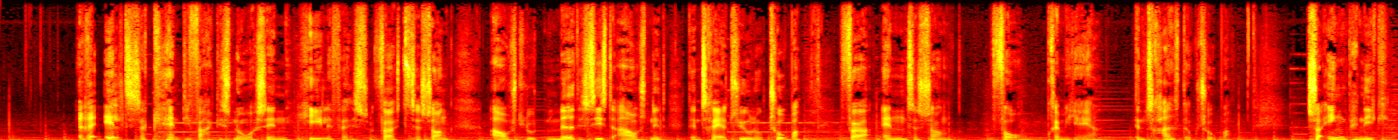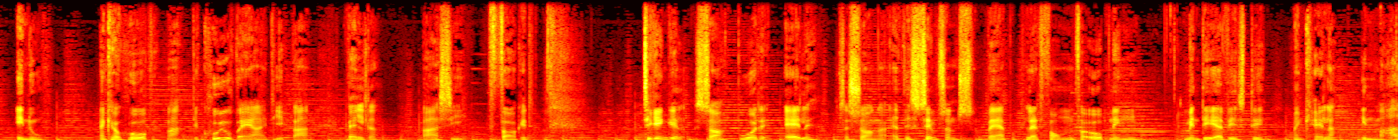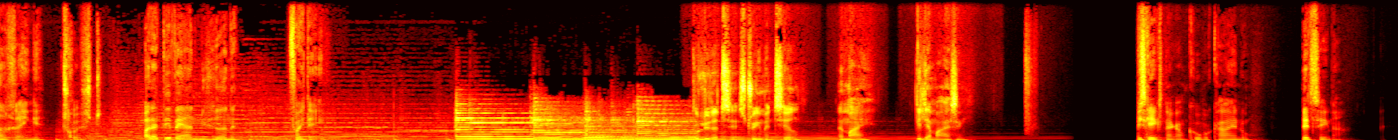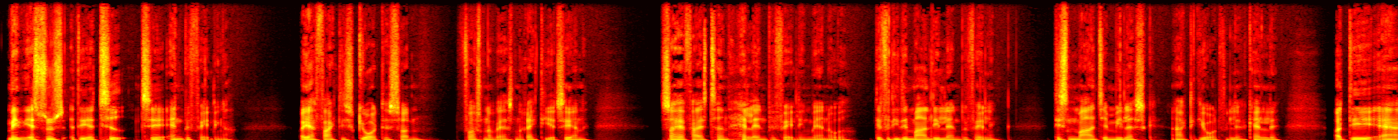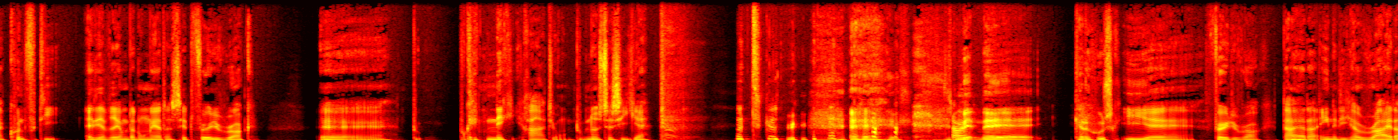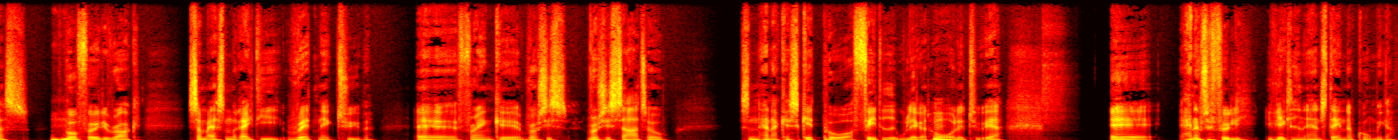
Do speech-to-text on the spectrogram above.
reelt så kan de faktisk nå at sende hele første sæson, afslutte med det sidste afsnit den 23. oktober, før anden sæson får premiere den 30. oktober. Så ingen panik endnu. Man kan jo håbe, var. det kunne jo være, at de ikke bare valgte bare at sige fuck it. Til gengæld så burde alle sæsoner af The Simpsons være på platformen for åbningen, men det er vist det, man kalder en meget ringe trøst. Og lad det være nyhederne for i dag. Du lytter til Stream and Chill med mig, William Eising. Vi skal ikke snakke om Cobra Kai endnu. Lidt senere. Men jeg synes, at det er tid til anbefalinger. Og jeg har faktisk gjort det sådan, for sådan at være sådan rigtig irriterende, så har jeg faktisk taget en halv anbefaling med af noget. Det er fordi, det er en meget lille anbefaling. Det er sådan meget Jamilask-agtigt gjort, vil jeg kalde det. Og det er kun fordi, at jeg ved ikke, om der er nogen af jer, der har set 30 Rock. Øh, du, du kan ikke nikke i radioen. Du er nødt til at sige ja. Undskyld. Men øh, kan du huske i øh, 30 Rock, der mm. er der en af de her writers mm-hmm. på 30 Rock, som er sådan en rigtig redneck-type. Øh, Frank øh, Rosisato. Sådan, han har kasket på og fedtet, ulækkert hår. Mm. Det ja. Øh, han er jo selvfølgelig, i virkeligheden er han stand-up-komiker.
